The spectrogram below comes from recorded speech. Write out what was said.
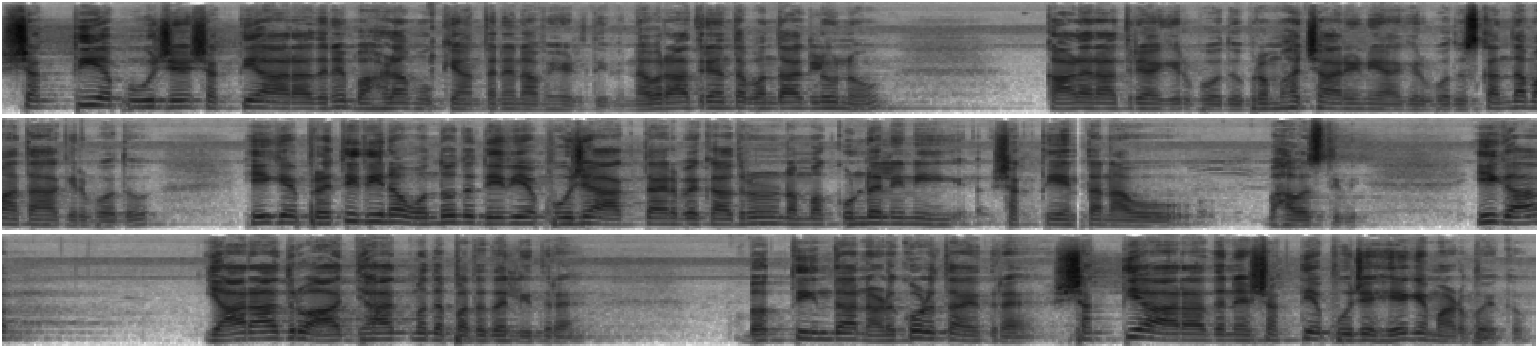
ಶಕ್ತಿಯ ಪೂಜೆ, ಶಕ್ತಿಯ ಆರಾಧನೆ ಬಹಳ ಮುಖ್ಯ ಅಂತಲೇ ನಾವು ಹೇಳ್ತೀವಿ. ನವರಾತ್ರಿ ಅಂತ ಬಂದಾಗ್ಲೂ ಕಾಳರಾತ್ರಿ ಆಗಿರ್ಬೋದು, ಬ್ರಹ್ಮಚಾರಿಣಿ ಆಗಿರ್ಬೋದು, ಸ್ಕಂದಮಾತ ಆಗಿರ್ಬೋದು, ಹೀಗೆ ಪ್ರತಿದಿನ ಒಂದೊಂದು ದೇವಿಯ ಪೂಜೆ ಆಗ್ತಾ ಇರಬೇಕಾದ್ರೂ ನಮ್ಮ ಕುಂಡಲಿನಿ ಶಕ್ತಿ ಅಂತ ನಾವು ಭಾವಿಸ್ತೀವಿ. ಈಗ ಯಾರಾದರೂ ಆಧ್ಯಾತ್ಮದ ಪದದಲ್ಲಿದ್ದರೆ ಭಕ್ತಿಯಿಂದ ನಡ್ಕೊಳ್ತಾ ಇದ್ದರೆ ಶಕ್ತಿಯ ಆರಾಧನೆ, ಶಕ್ತಿಯ ಪೂಜೆ ಹೇಗೆ ಮಾಡಬೇಕು?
